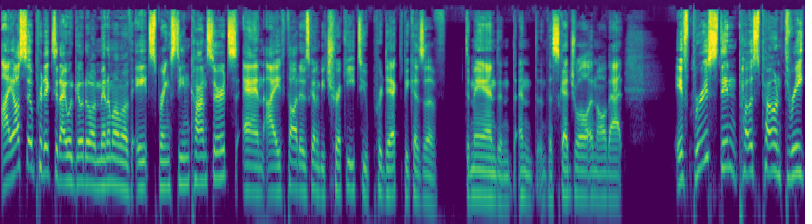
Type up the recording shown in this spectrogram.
I also predicted I would go to a minimum of eight Springsteen concerts, and I thought it was going to be tricky to predict because of demand and and the schedule and all that. If Bruce didn't postpone three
